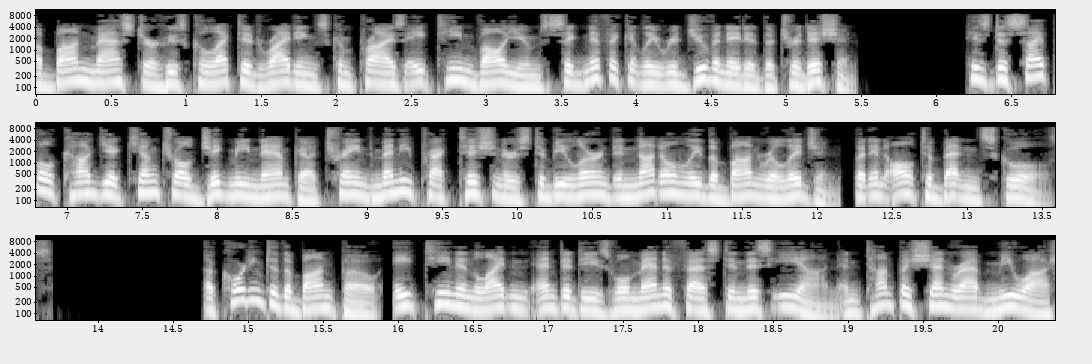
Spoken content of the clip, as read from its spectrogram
a Bon master whose collected writings comprise 18 volumes significantly rejuvenated the tradition. His disciple Kagya Khyungtrul Jigme Namkha trained many practitioners to be learned in not only the Bon religion, but in all Tibetan schools. According to the Bonpo, 18 enlightened entities will manifest in this eon and Tanpa Shenrab Miwash,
